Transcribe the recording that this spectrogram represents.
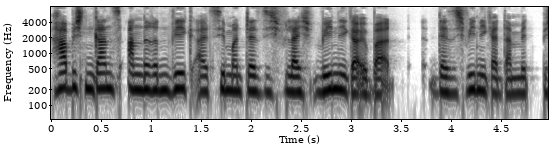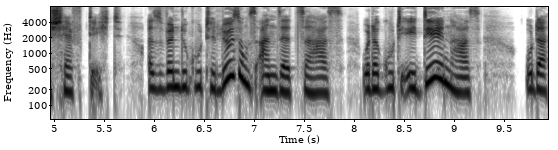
habe ich einen ganz anderen Weg als jemand, der sich vielleicht weniger über, der sich weniger damit beschäftigt. Also wenn du gute Lösungsansätze hast oder gute Ideen hast oder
